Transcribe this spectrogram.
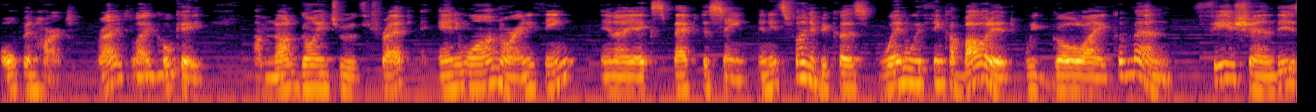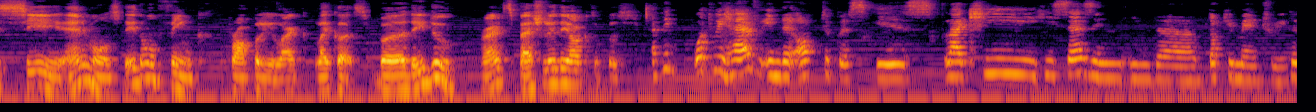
open heart right like Mhm. okay i'm not going to threat anyone or anything and i expect the same. And it's funny because when we think about it we go like oh man fish and these sea animals they don't think properly like like us. But they do right especially the octopus I think what we have in the octopus is like he he says in in the documentary, the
